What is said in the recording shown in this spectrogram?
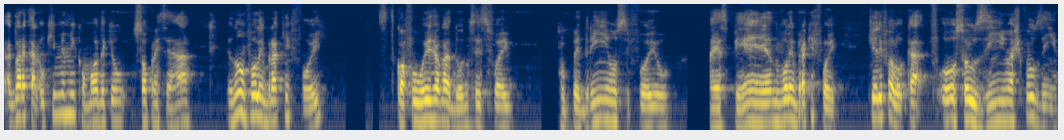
Agora, cara, o que me incomoda é que eu, só para encerrar, eu não vou lembrar quem foi, qual foi o ex-jogador, não sei se foi o Pedrinho ou se foi o a ESPN, eu não vou lembrar quem foi. Que ele falou, ou foi o Zinho, acho que foi o Zinho.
